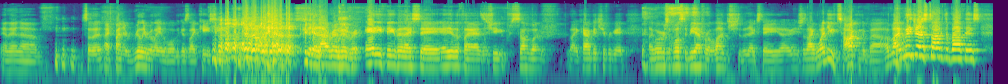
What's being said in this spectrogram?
And then, um, so that I find it really relatable because, like Casey, cannot remember anything that I say, any of the plans. And she somewhat, like, how could she forget, like, where we're supposed to be at for lunch the next day? You know I mean, she's like, "What are you talking about?" I'm like, "We just talked about this."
